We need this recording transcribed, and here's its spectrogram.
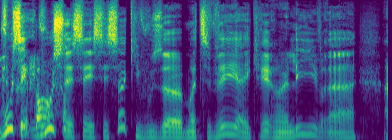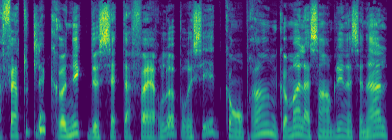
Vous, c'est ça. qui vous a motivé à écrire un livre, à, à faire toute la chronique de cette affaire-là pour essayer de comprendre comment l'Assemblée nationale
